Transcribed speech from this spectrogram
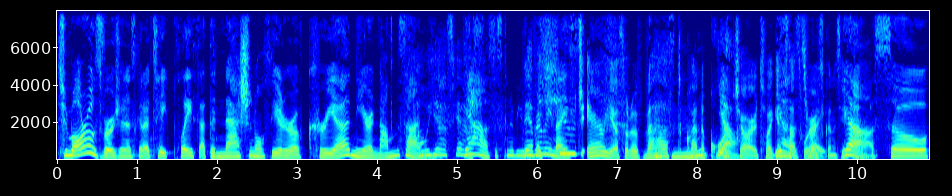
tomorrow's version is going to take place at the National Theater of Korea near Namsan. Oh yes, yes. Yeah, so it's going to be They have really a nice. huge area, sort of vast kind of Yeah. courtyard. So I guess Yeah, that's, where it's going to take Yeah. place. So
